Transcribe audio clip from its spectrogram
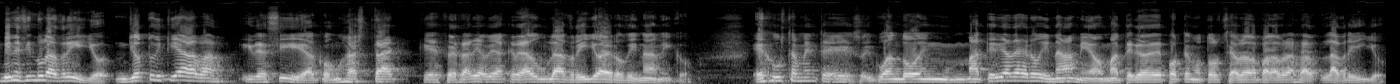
viene siendo un ladrillo. Yo tuiteaba y decía con un hashtag que Ferrari había creado un ladrillo aerodinámico. Es justamente eso. Y cuando en materia de aerodinámica o en materia de deporte motor se habla la palabra ra- ladrillo,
